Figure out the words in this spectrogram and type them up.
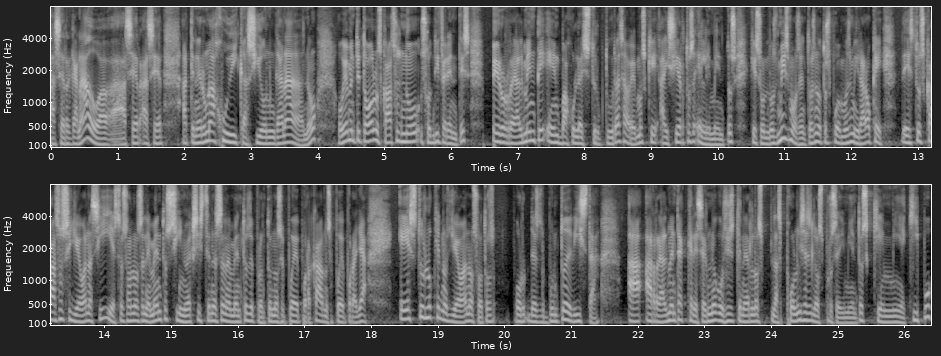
a, ser ganado, a, hacer, a, hacer, a tener una adjudicación ganada, ¿no? Obviamente todos los casos no son diferentes, pero realmente en, bajo la estructura sabemos que hay ciertos elementos que son los mismos. Entonces nosotros podemos mirar, ok, estos casos se llevan así y estos son los elementos. Si no existen esos elementos, de pronto no se puede por acá, no se puede por allá. Esto es lo que nos lleva a nosotros por, desde el punto de vista a, realmente a crecer un negocio y tener los, las pólizas y los procedimientos que mi equipo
